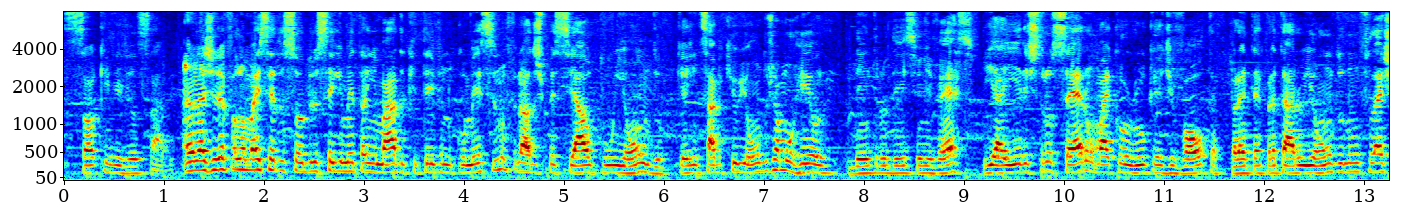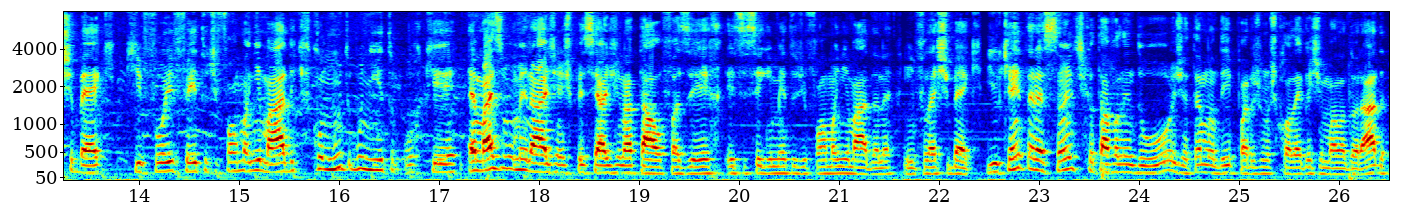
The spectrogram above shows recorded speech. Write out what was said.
Só quem viveu sabe. A Ana Júlia falou mais cedo sobre o segmento animado que teve no começo e no final do especial com o Yondo, que a gente sabe que o Yondo já morreu né, dentro desse universo. E aí eles trouxeram o Michael Rooker de volta para interpretar o Yondo num flashback que foi feito de forma animada e que ficou muito bonito, porque é mais uma homenagem a especiais de Natal fazer esse segmento de forma animada, né? Em flashback. E o que é interessante que eu tava lendo hoje, até mandei para os meus colegas de Mala Dourada,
